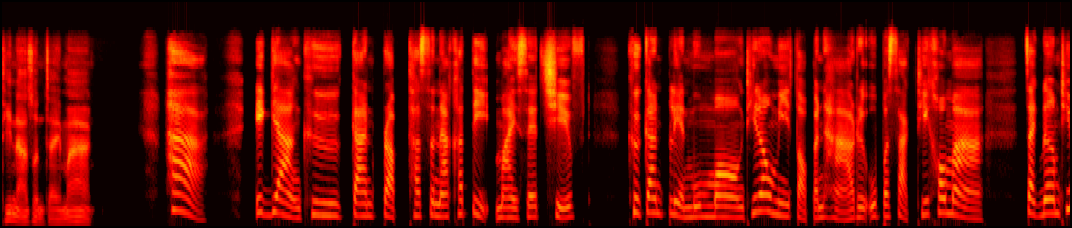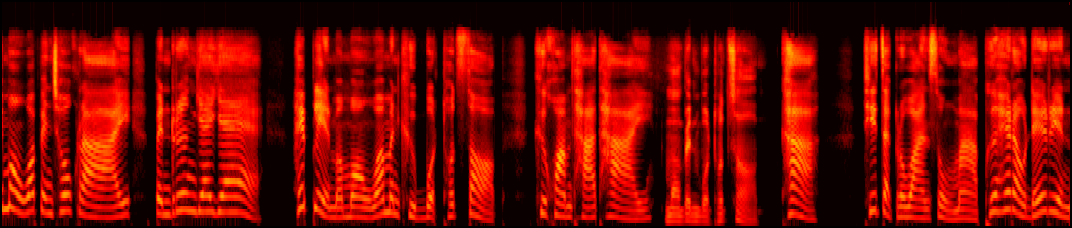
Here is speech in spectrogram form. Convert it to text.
ที่น่าสนใจมาก ค่ะอีกอย่างคือการปรับทัศนคติ mindset shift คือการเปลี่ยนมุมมองที่เรามีต่อปัญหาหรืออุปสรรคที่เข้ามา จากเดิมที่มองว่าเป็นโชคร้าย เป็นเรื่องแย่ๆ ให้เปลี่ยนมามองว่ามันคือบททดสอบ คือความท้าทาย มองเป็นบททดสอบ ค่ะ ที่จักรวาลส่งมาเพื่อให้เราได้เรียน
